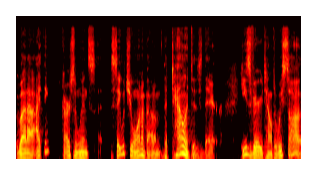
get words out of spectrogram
But uh, I think Carson Wentz, say what you want about him, the talent is there. He's very talented. We saw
